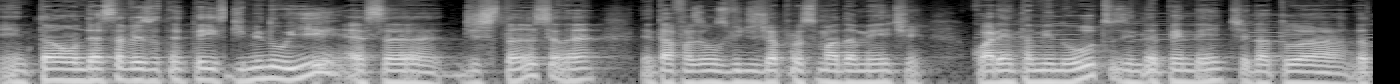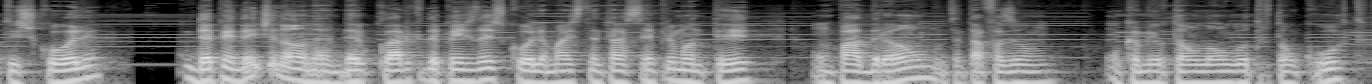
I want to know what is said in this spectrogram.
Então, dessa vez eu tentei diminuir essa distância, né? Tentar fazer uns vídeos de aproximadamente 40 minutos, independente da tua, da tua escolha. Independente não, né? Claro que depende da escolha, mas tentar sempre manter um padrão, tentar fazer um, um caminho tão longo, outro tão curto.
